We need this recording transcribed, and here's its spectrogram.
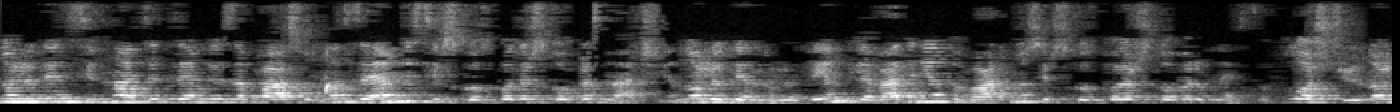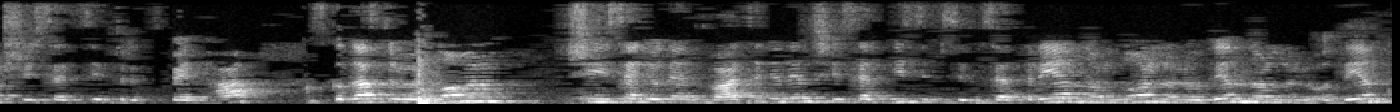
0117 землі запасу на землі сільськогосподарського призначення 0101 для ведення товарного сільськогосподарського виробництва площею 06735 га з кадастровим номером 6121 6873 0001 001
